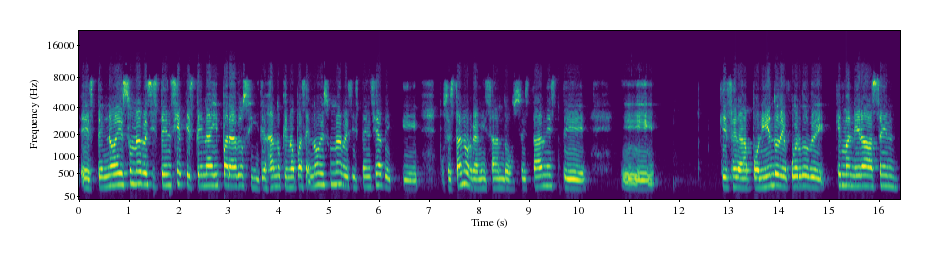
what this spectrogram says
este, no es una resistencia que estén ahí parados y dejando que no pase, no, es una resistencia de que pues se están organizando, se están, este, eh, será poniendo de acuerdo de qué manera hacen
